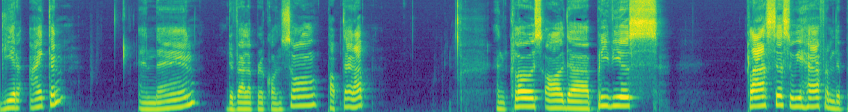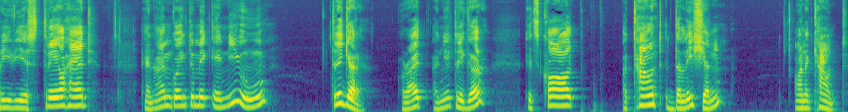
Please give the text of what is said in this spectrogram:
gear icon and then developer console pop that up and close all the previous classes we have from the previous trailhead. And I'm going to make a new trigger all right a new trigger. It's called account deletion on account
